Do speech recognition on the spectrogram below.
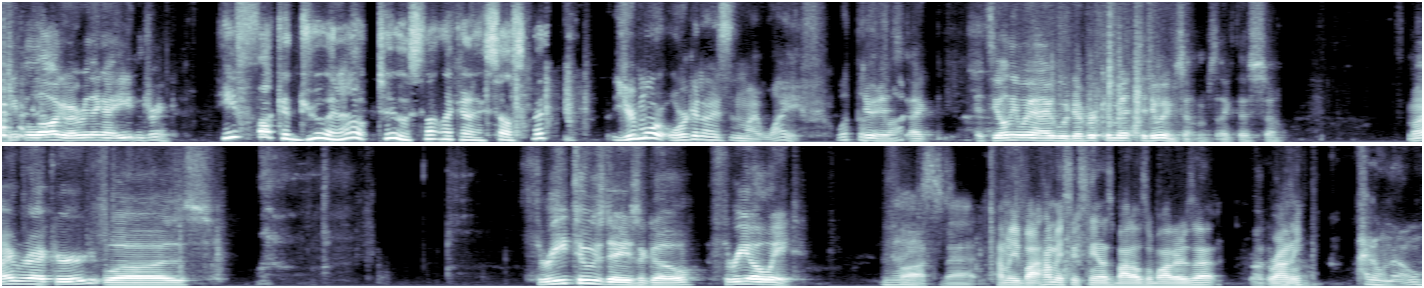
a, keep a log of everything I eat and drink. He fucking drew it out too. It's not like an Excel spreadsheet. You're more organized than my wife. What the Dude, fuck? it's, I, it's the only way I would ever commit to doing something like this. So my record was three Tuesdays ago, 308. Fuck that. How many bo- how many 16 ounce bottles of water is that? Ronnie? I don't know.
